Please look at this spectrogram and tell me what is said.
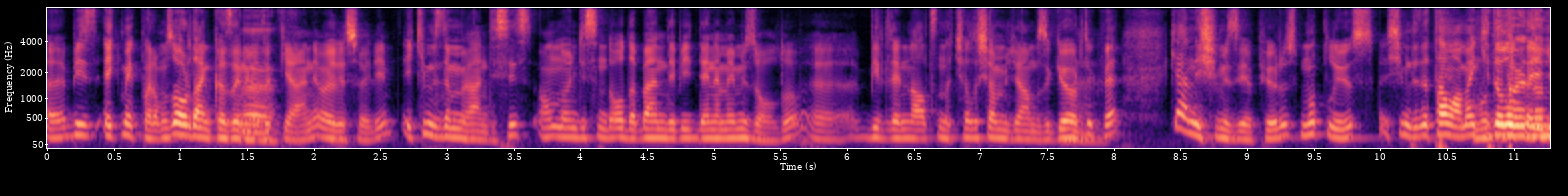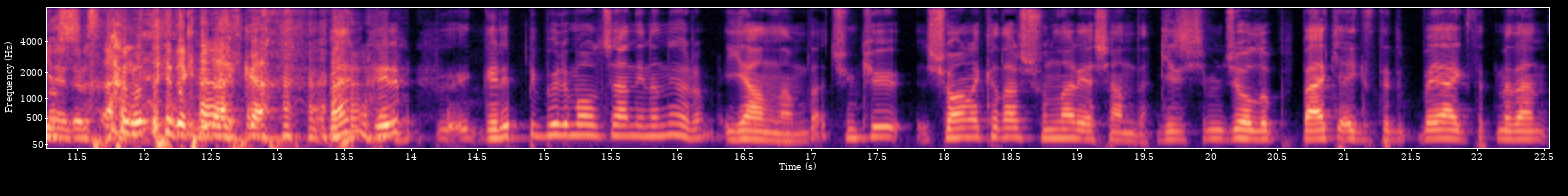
Ee, biz ekmek paramızı oradan kazanıyorduk Evet. yani öyle söyleyeyim. İkimiz de mühendisiz. Onun öncesinde o da bende bir denememiz oldu. Ee, birilerinin altında çalışamayacağımızı gördük ve kendi işimizi yapıyoruz. Mutluyuz. Şimdi de tamamen Mutluydunuz. ilgileniyoruz. Mutluyduk. bir dakika. Ben garip garip bir bölüm olacağına inanıyorum iyi anlamda. Çünkü şu ana kadar şunlar yaşandı. Girişimci olup belki exit edip veya exit etmeden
